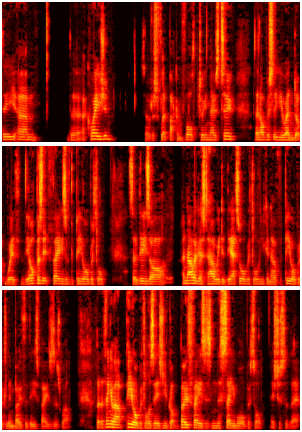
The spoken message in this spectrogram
the, um, the equation, so I'll just flip back and forth between those two. Then obviously you end up with the opposite phase of the p orbital. So these are analogous to how we did the s orbital. You can have the p orbital in both of these phases as well. But the thing about p orbitals is you've got both phases in the same orbital. It's just that they're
